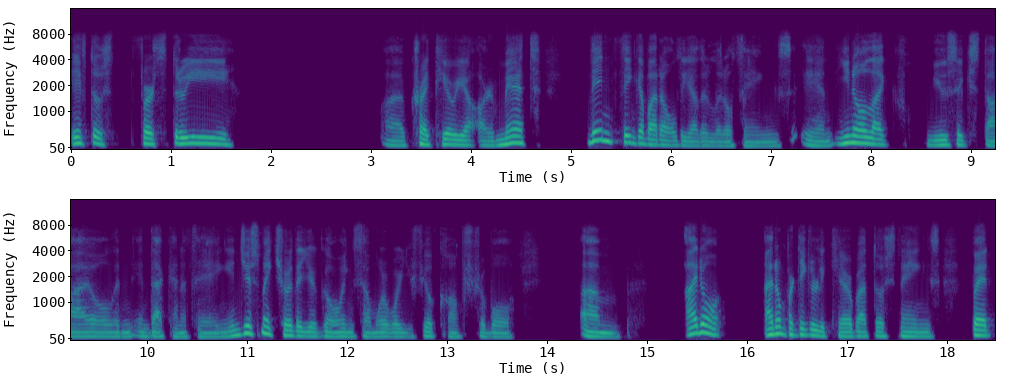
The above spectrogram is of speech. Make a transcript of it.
if those first three uh, criteria are met, then think about all the other little things. And, you know, like music style and, and that kind of thing and just make sure that you're going somewhere where you feel comfortable um i don't I don't particularly care about those things. But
